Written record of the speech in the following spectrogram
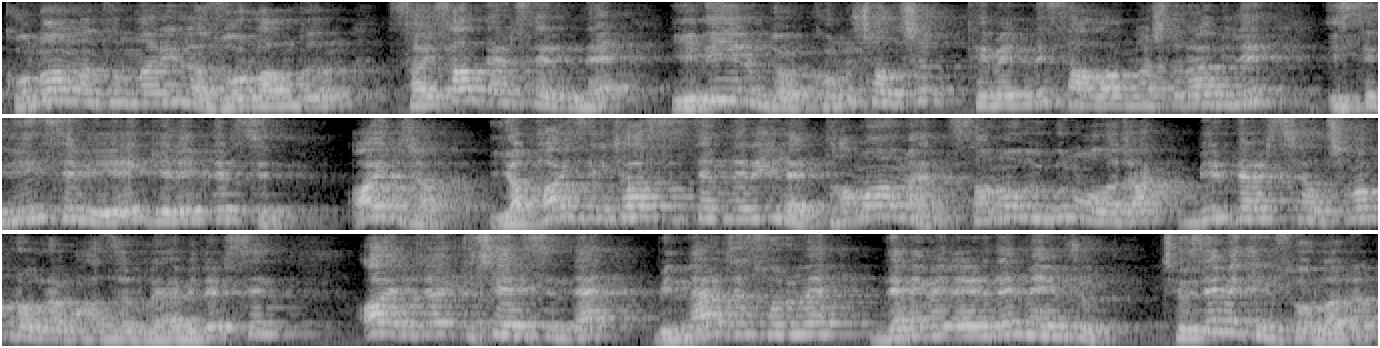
konu anlatımlarıyla zorlandığın sayısal derslerinde 7-24 konu çalışıp temelini sağlamlaştırabilir, istediğin seviyeye gelebilirsin. Ayrıca yapay zeka sistemleriyle tamamen sana uygun olacak bir ders çalışma programı hazırlayabilirsin. Ayrıca içerisinde binlerce soru ve denemeleri de mevcut. Çözemediğin soruların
